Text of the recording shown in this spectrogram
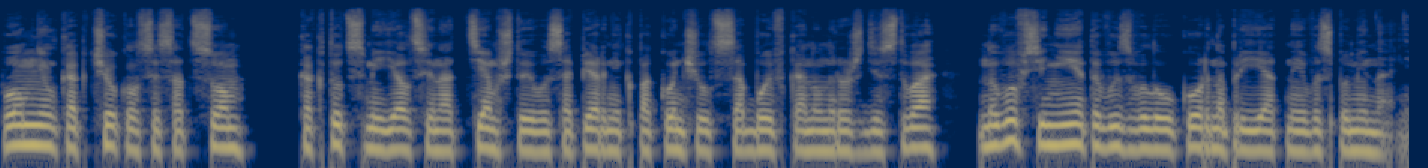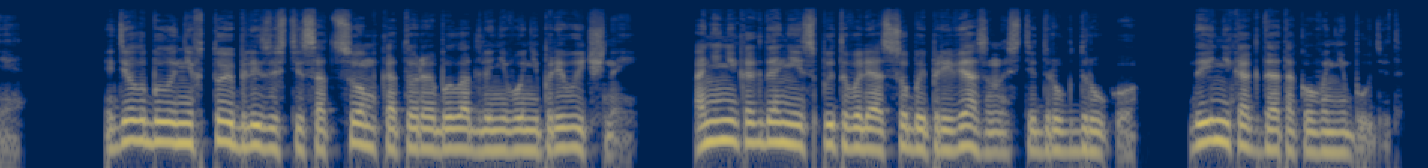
Помнил, как чокался с отцом, как тот смеялся над тем, что его соперник покончил с собой в канун Рождества, но вовсе не это вызвало укор на приятные воспоминания. И дело было не в той близости с отцом, которая была для него непривычной. Они никогда не испытывали особой привязанности друг к другу, да и никогда такого не будет.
